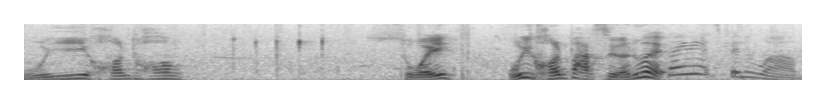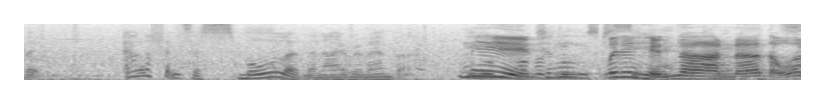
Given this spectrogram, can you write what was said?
อุ้ยค้อนทอง สวย อุ้ยค้อนปากเสือด้วย Maybe it's been a while, but elephants are smaller than I remember. นี่ You'll ฉัน probably used to ไม่ได้ see เห็น African นานนะ elephants. แต่ว่า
